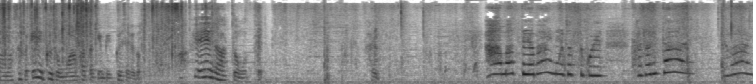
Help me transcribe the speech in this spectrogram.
まあ、まさか A 来ると思わなかったけんびっくりしたけど。あ A だと思って。はい。あー待ってやばいね。ちょっとこれ飾りたい。やばい。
